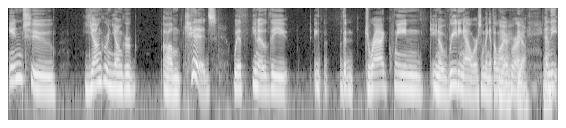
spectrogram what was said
into younger and younger um, kids with you know the the drag queen you know reading hour or something at the library yeah, yeah. and the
